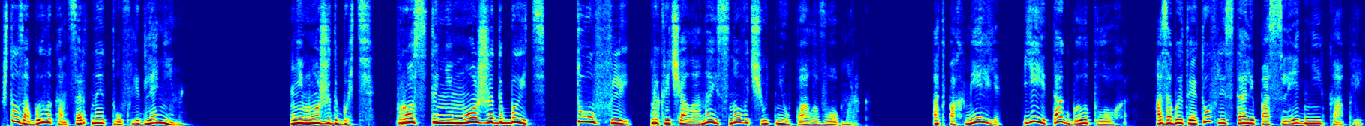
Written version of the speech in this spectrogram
что забыла концертные туфли для Нины. «Не может быть! Просто не может быть! Туфли!» — прокричала она и снова чуть не упала в обморок. От похмелья ей и так было плохо, а забытые туфли стали последней каплей.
